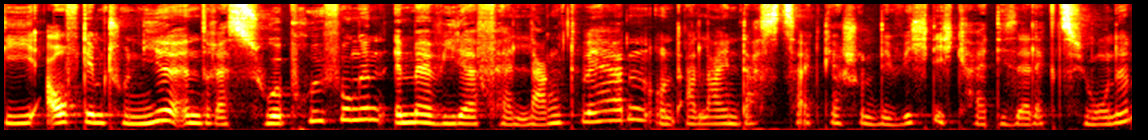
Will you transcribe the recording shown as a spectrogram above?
die auf dem Turnier in Dressurprüfungen immer wieder verlangt werden. Und allein das zeigt ja schon die Wichtigkeit dieser Lektionen.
